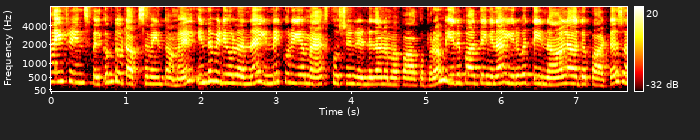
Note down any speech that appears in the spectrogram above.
Hi friends welcome to top seven Tamil இந்த வீடியோவில் வந்து இன்னைக்குரிய மேக்ஸ் கொஸ்டின் ரெண்டு தான் நம்ம பார்க்க போகிறோம் இது பார்த்தீங்கன்னா இருபத்தி நாலாவது பாட்டு ஸோ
